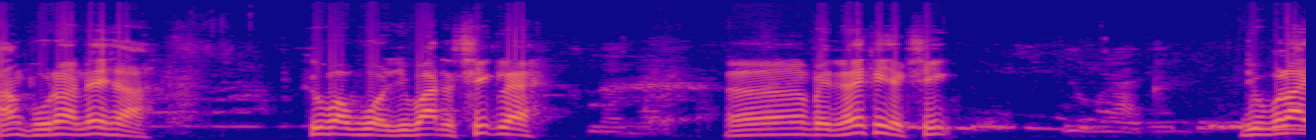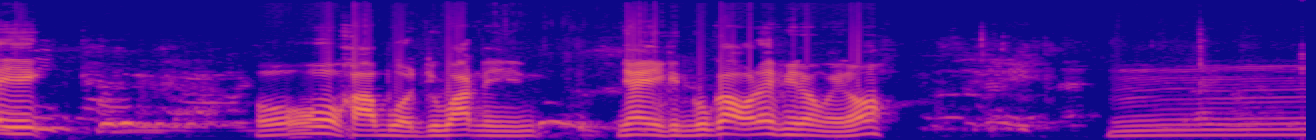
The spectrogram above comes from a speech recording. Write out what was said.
ทั้งผู้นั้นได้ซะคือว่าบวชอยู่บ้านจะชิกเลย เออ เป็นได้คืออยากชิกอยู่บ่ได้อีก โอ้ขาบวชอยู่วัดนี่ใหญ่ขึ้นกว่าเก่าได้พี่น้องเอ้ยเนาะอืม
